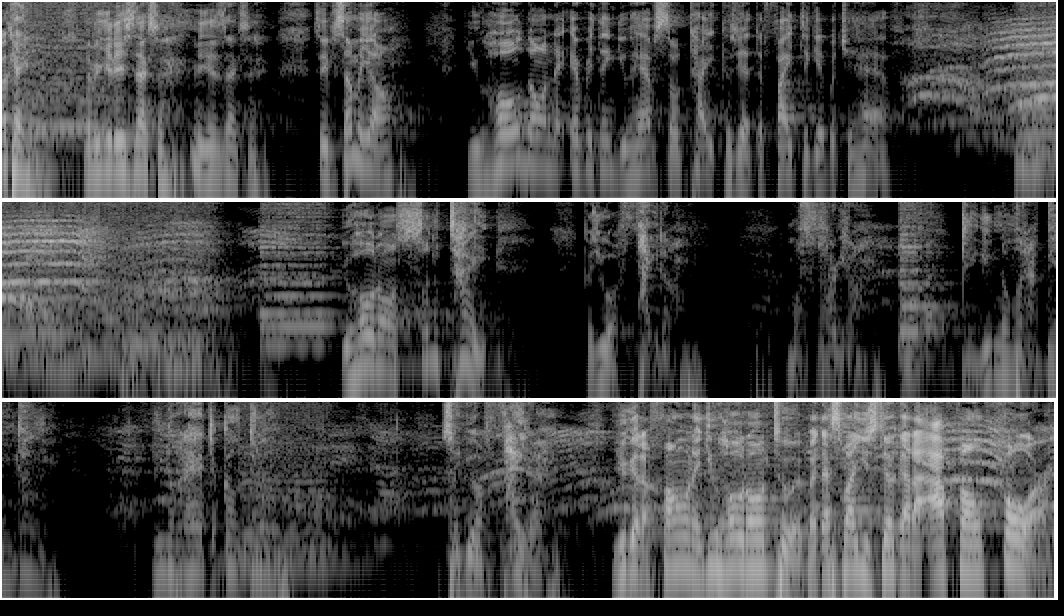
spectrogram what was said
okay, let me get this next one. Let me get this next one. See, for some of y'all, you hold on to everything you have so tight because you have to fight to get what you have. You hold on so tight because you're a fighter. I'm a fighter. Do you know what I've been through? You know what I had to go through. So you're a fighter. You get a phone and you hold on to it, but that's why you still got an iPhone 4.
